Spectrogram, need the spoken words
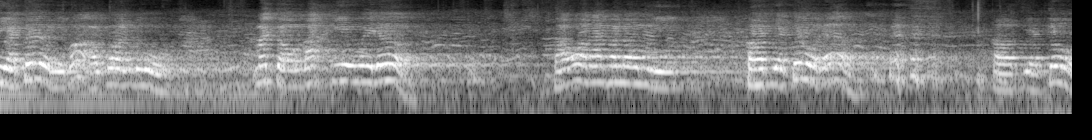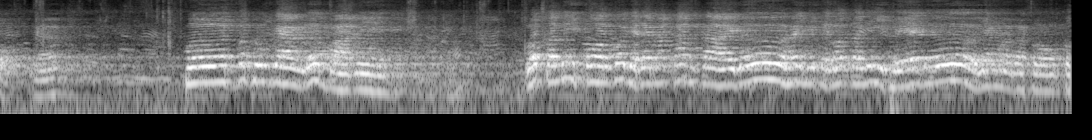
สียเจ้านี่พ่อเอาก่อนดู มาจองบัตรคิวไว้เด้อสาวอรัพนมนี่ต่อเสียโจ้เด้อต่อเสียโจ้นะเปิดก็ทุกอย่างเริ่มบาทนี่ลอตเตอรี่ปลอมก็อย่าได้มาก้ามกายเด้อให้มีแต่ลอตเตอรี่แท้เด้อยังมากระซองโต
